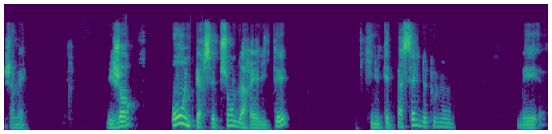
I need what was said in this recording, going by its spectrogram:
Jamais. Les gens ont une perception de la réalité qui n'est peut-être pas celle de tout le monde. Mais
